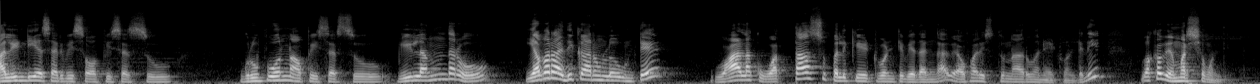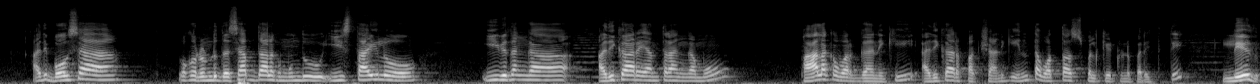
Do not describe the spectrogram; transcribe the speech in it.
all India service officers group one officers వీళ్ళందరూ ఎవరు అధికారంలో ఉంటే వాళ్ళకు వత్తాసు పలికేటువంటి విధంగా వ్యవహరిస్తున్నారు అనేటువంటిది ఒక విమర్శ ఉంది. అది బహుశా ఒక రెండు దశాబ్దాలకు ముందు ఈ స్థాయిలో ఈ విధంగా అధికార యంత్రాంగము పాలక వర్గానికి అధికార పక్షానికి ఇంత ఒత్తాసు పలికేటువంటి పరిస్థితి లేదు.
